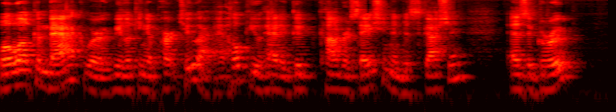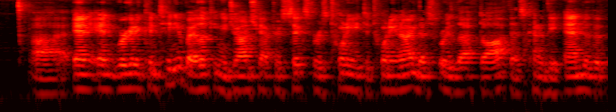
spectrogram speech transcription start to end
Well, welcome back. We're going to be looking at part two. I hope you had a good conversation and discussion as a group. Uh, and, and we're going to continue by looking at John chapter 6, verse 28 to 29. That's where we left off. That's kind of the end of the,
